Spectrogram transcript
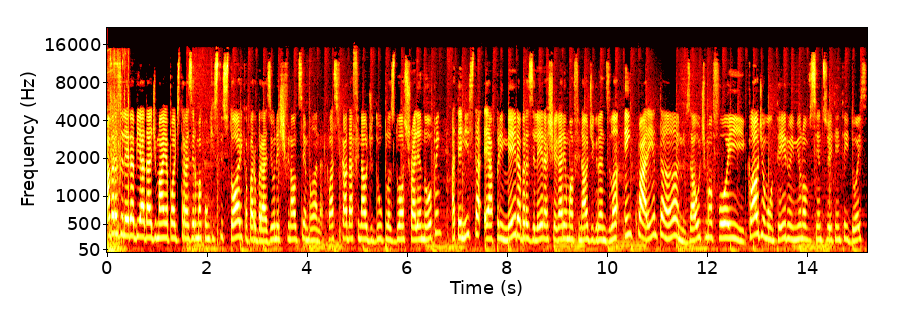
A brasileira Bia Haddad Maia pode trazer uma conquista histórica para o Brasil neste final de semana. Classificada à final de duplas do Australian Open, a tenista é a primeira brasileira a chegar em uma final de Grand Slam em 40 anos. A última foi Cláudia Monteiro em 1982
